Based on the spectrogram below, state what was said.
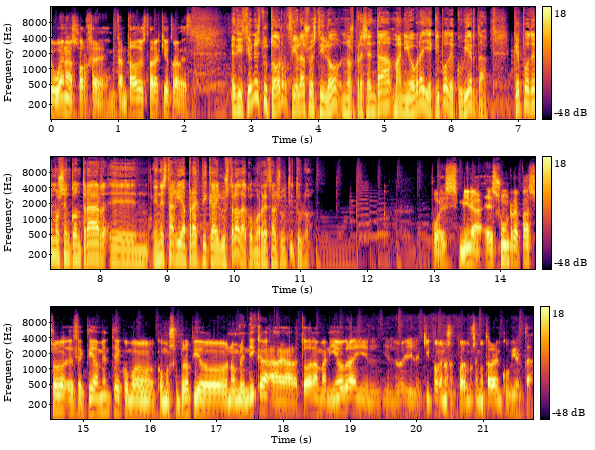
buenas, Jorge. Encantado de estar aquí otra vez. Ediciones Tutor, fiel a su estilo, nos presenta maniobra y equipo de cubierta. ¿Qué podemos encontrar en, esta guía práctica ilustrada, como reza el subtítulo? Pues mira, es un repaso, efectivamente, como, como, su propio nombre indica, a toda la maniobra y el, equipo que nos podemos encontrar en cubierta.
